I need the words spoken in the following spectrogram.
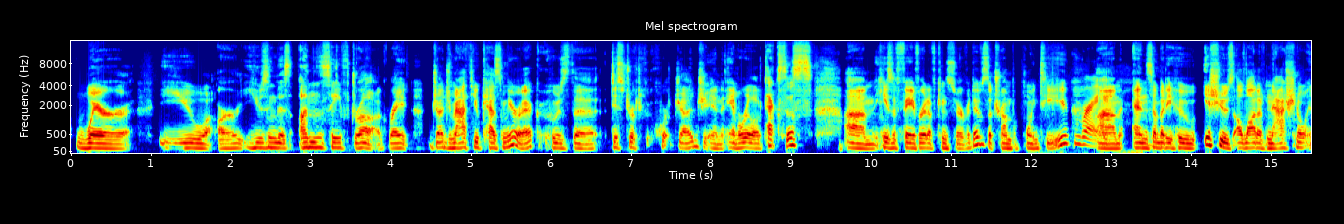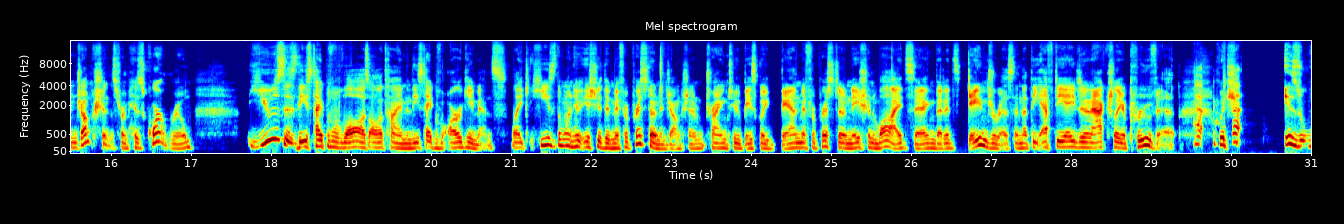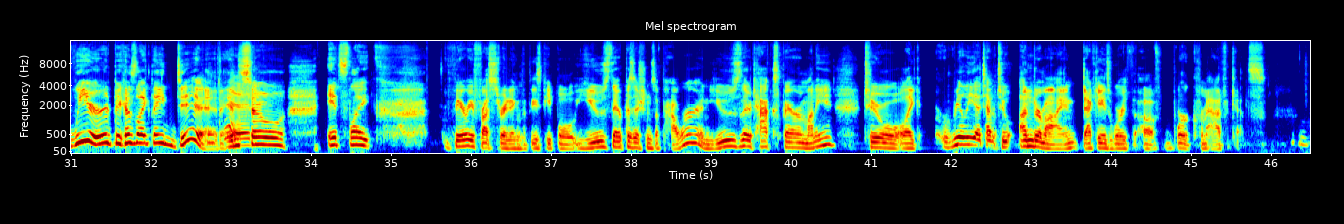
Where you are using this unsafe drug, right? Judge Matthew Kacsmaryk, who's the district court judge in Amarillo, Texas, um, he's a favorite of conservatives, a Trump appointee, right? Um, and somebody who issues a lot of national injunctions from his courtroom uses these type of laws all the time and these type of arguments. Like he's the one who issued the mifepristone injunction, trying to basically ban mifepristone nationwide, saying that it's dangerous and that the FDA didn't actually approve it, uh, which is weird because like they did. they did. And so it's like very frustrating that these people use their positions of power and use their taxpayer money to like really attempt to undermine decades worth of work from advocates.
